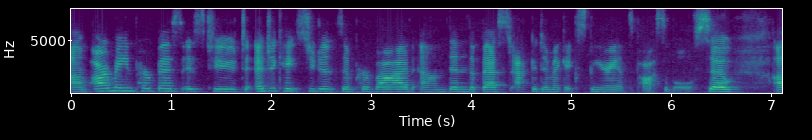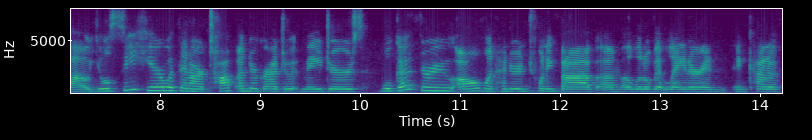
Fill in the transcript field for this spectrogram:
um, our main purpose is to, to educate students and provide um, them the best academic experience possible. So uh, you'll see here within our top undergraduate majors, we'll go through all 125 um, a little bit later and, and kind of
